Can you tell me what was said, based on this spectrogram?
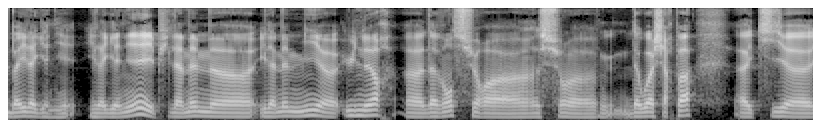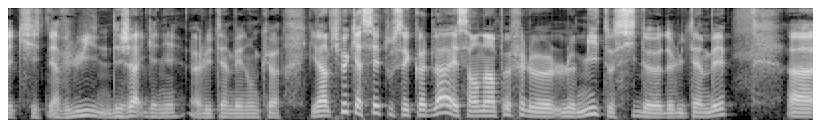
ben il a gagné. Il a gagné et puis il a même, euh, il a même mis euh, une heure d'avance sur, sur Dawa Sherpa qui, qui avait lui déjà gagné l'UTMB. Donc il a un petit peu cassé tous ces codes-là et ça en a un peu fait le, mythe aussi de, l'UTMB. Euh,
